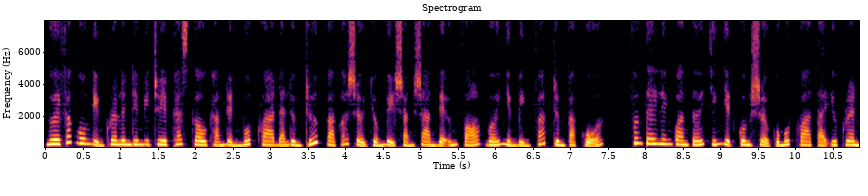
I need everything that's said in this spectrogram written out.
người phát ngôn Điện Kremlin Dmitry Peskov khẳng định Moskva đã lường trước và có sự chuẩn bị sẵn sàng để ứng phó với những biện pháp trừng phạt của phương Tây liên quan tới chiến dịch quân sự của Moskva tại Ukraine.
